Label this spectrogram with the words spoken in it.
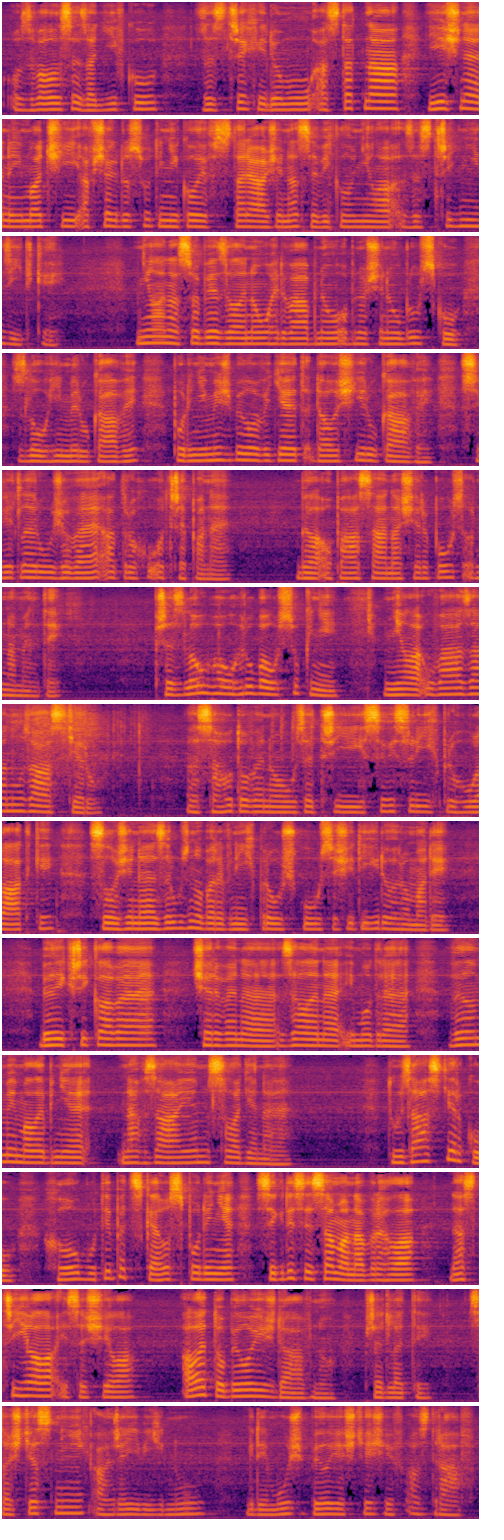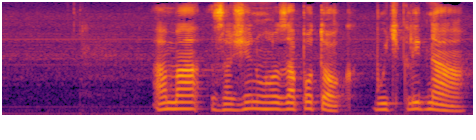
Ozvalo se za dívku ze střechy domů a statná, již ne nejmladší, avšak dosud nikoliv stará žena se vyklonila ze střední zítky. Měla na sobě zelenou hedvábnou obnošenou blůzku s dlouhými rukávy, pod nimiž bylo vidět další rukávy, světle růžové a trochu otřepané. Byla opásána šerpou s ornamenty. Přes dlouhou hrubou sukni měla uvázanou zástěru, zahotovenou ze tří svislých pruhů látky, složené z různobarevných proužků sešitých dohromady. Byly křiklavé, červené, zelené i modré, velmi malebně navzájem sladěné. Tu zástěrku chloubu tibetské hospodyně si kdysi sama navrhla, nastříhala i sešila, ale to bylo již dávno, před lety, za šťastných a hřejivých dnů, kdy muž byl ještě živ a zdrav. Ama, zaženu ho za potok, buď klidná.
